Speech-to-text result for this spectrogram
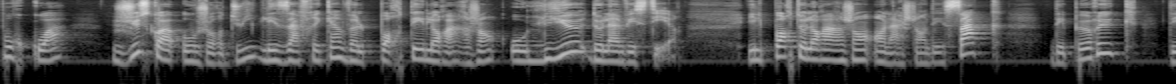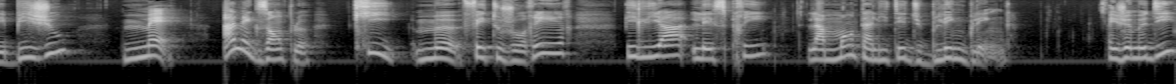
pourquoi Jusqu'à aujourd'hui, les Africains veulent porter leur argent au lieu de l'investir. Ils portent leur argent en achetant des sacs, des perruques, des bijoux, mais un exemple qui me fait toujours rire, il y a l'esprit, la mentalité du bling bling. Et je me dis,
